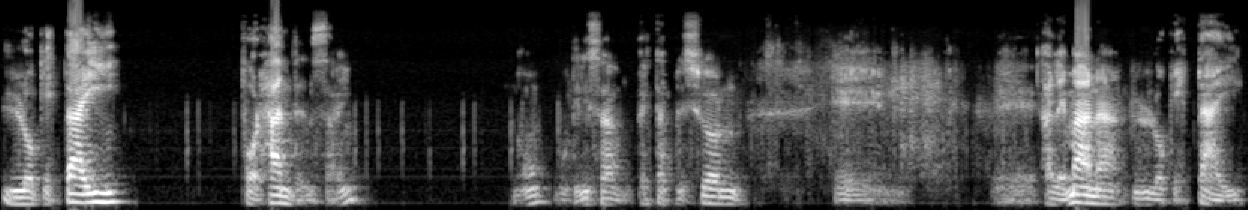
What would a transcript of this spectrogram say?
lo que está ahí, for Handensein, utiliza esta expresión eh, eh, alemana, lo que está ahí,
